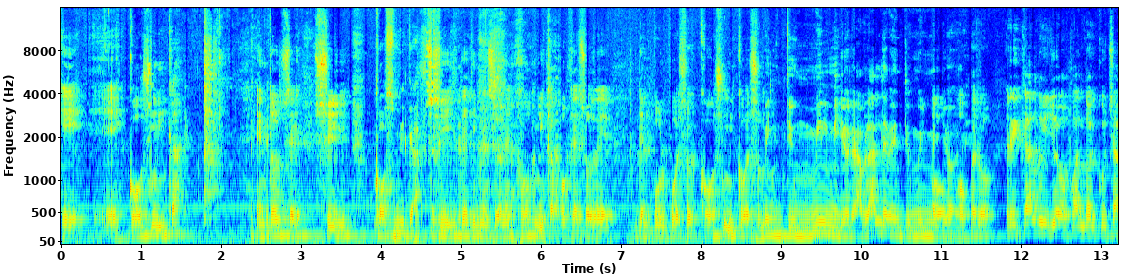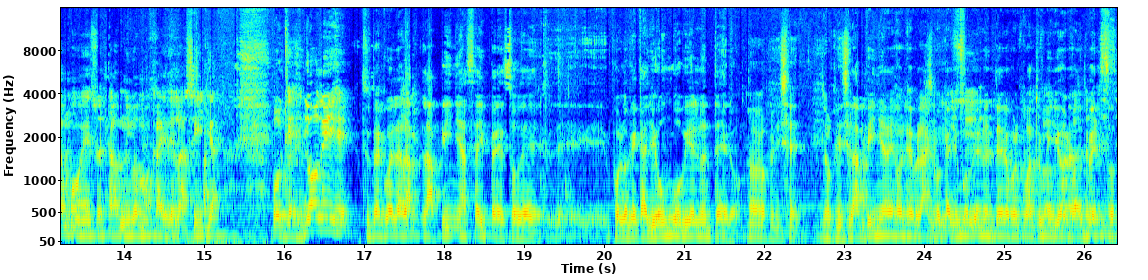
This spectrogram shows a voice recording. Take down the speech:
eh, eh, cósmicas entonces, sí. Cósmica. Sí, de dimensiones cósmicas, porque eso de, del pulpo, eso es cósmico. Eso 21 mil millones, hablar de 21 mil millones. pero Ricardo y yo, cuando escuchamos eso, estábamos, íbamos a caer de la silla. Porque yo dije. ¿Tú te acuerdas la, piña a 6 pesos de, por lo que cayó un gobierno entero? No, lo que dice. Lo que dice la piña de Jorge Blanco, cayó un gobierno entero por 4 millones de pesos.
